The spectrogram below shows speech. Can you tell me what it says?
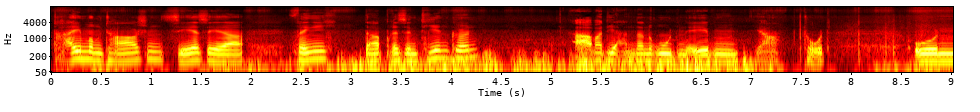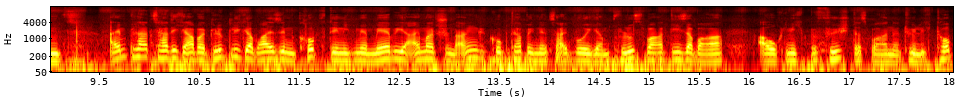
drei Montagen sehr, sehr fängig da präsentieren können. Aber die anderen Routen eben, ja, tot. Und einen Platz hatte ich aber glücklicherweise im Kopf, den ich mir mehr wie einmal schon angeguckt habe in der Zeit, wo ich am Fluss war. Dieser war auch nicht befischt, das war natürlich top.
